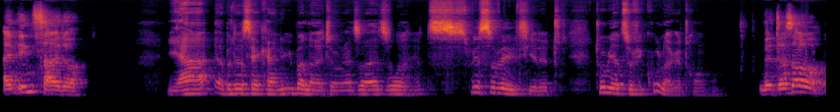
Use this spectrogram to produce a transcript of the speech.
Ein Insider. Ja, aber das ist ja keine Überleitung. Also, also jetzt wirst du wild hier. Der Tobi hat zu viel Cola getrunken. Mit das auch.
